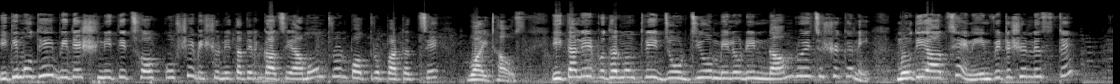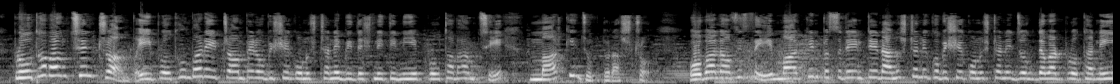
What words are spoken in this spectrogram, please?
ইতিমধ্যেই বিদেশ নীতি ছক কষে বিশ্ব নেতাদের কাছে আমন্ত্রণ পত্র পাঠাচ্ছে হোয়াইট হাউস। ইতালির প্রধানমন্ত্রী জর্জিও মেলোনির নাম রয়েছে সেখানে। মোদি আছেন ইনভিটেশন লিস্টে। প্রথা ভাঙছেন ট্রাম্প। এই প্রথমবার এই ট্রাম্পের অভিষেক অনুষ্ঠানে বিদেশ নীতি নিয়ে প্রথা ভাঙছে মার্কিন যুক্তরাষ্ট্র। ওভাল অফিসে মার্কিন প্রেসিডেন্টের আনুষ্ঠানিক অভিষেক অনুষ্ঠানে যোগ দেওয়ার প্রথা নেই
